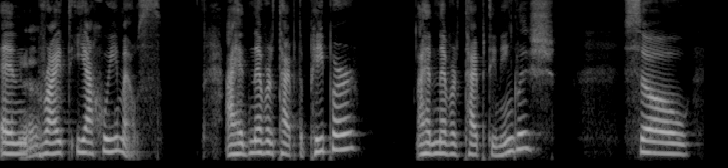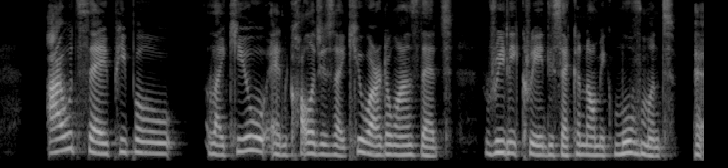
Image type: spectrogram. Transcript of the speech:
and yeah. write Yahoo emails. I had never typed a paper. I had never typed in English. So I would say people like you and colleges like you are the ones that really create this economic movement uh,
